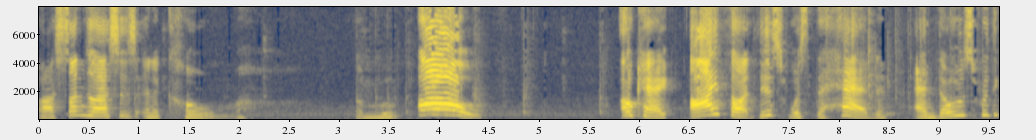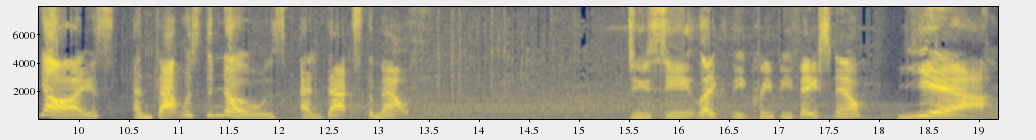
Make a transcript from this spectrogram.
Uh, sunglasses and a comb. A mo- Oh! Okay, I thought this was the head, and those were the eyes, and that was the nose, and that's the mouth. Do you see, like, the creepy face now? Yeah!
